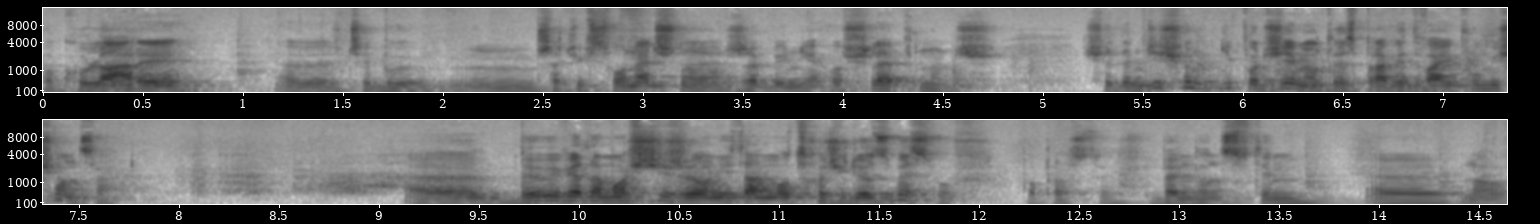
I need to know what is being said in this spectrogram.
okulary, czy były przeciwsłoneczne, żeby nie oślepnąć. 70 dni pod ziemią to jest prawie 2,5 miesiąca. Były wiadomości, że oni tam odchodzili od zmysłów po prostu, będąc w tym, no,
